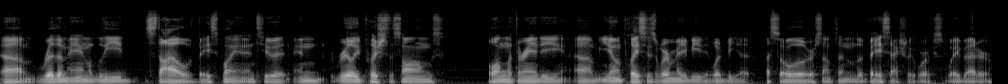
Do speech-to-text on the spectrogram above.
um, rhythm and lead style of bass playing into it, and really push the songs along with Randy. Um, you know, in places where maybe there would be a, a solo or something, the bass actually works way better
